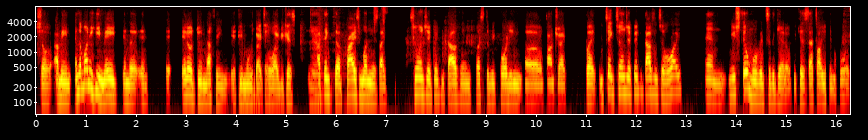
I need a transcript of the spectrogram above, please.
So I mean, and the money he made in the in it, it'll do nothing if he moves back to Hawaii because Yeah. I think the prize money is like two hundred fifty thousand plus the recording uh contract. But you take two hundred fifty thousand to Hawaii, and you still move into the ghetto because that's all you can afford.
